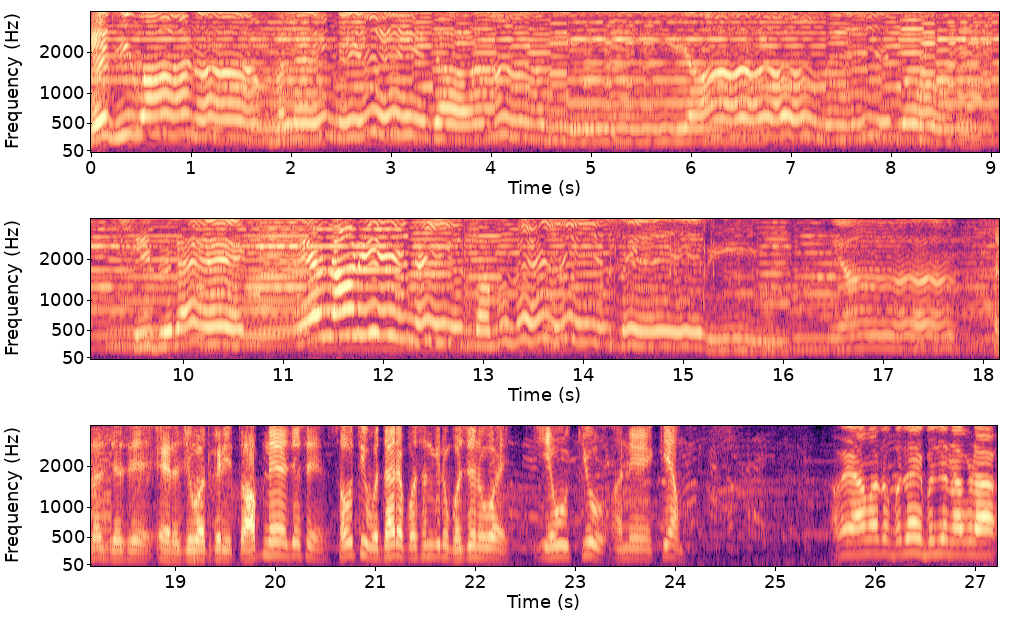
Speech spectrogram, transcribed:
એ જીવાણા રે એ જાણીને તમને સરસ જે છે એ રજૂઆત કરી. તો આપને જે છે સૌથી વધારે પસંદગીનું ભજન હોય એવું કયું અને કેમ? હવે આમાં તો બધાય ભજન આપણા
